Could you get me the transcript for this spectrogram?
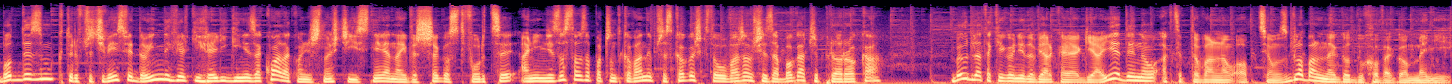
Buddyzm, który w przeciwieństwie do innych wielkich religii nie zakłada konieczności istnienia najwyższego stwórcy, ani nie został zapoczątkowany przez kogoś, kto uważał się za Boga czy proroka, był dla takiego niedowiarka jak ja jedyną akceptowalną opcją z globalnego duchowego menu.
